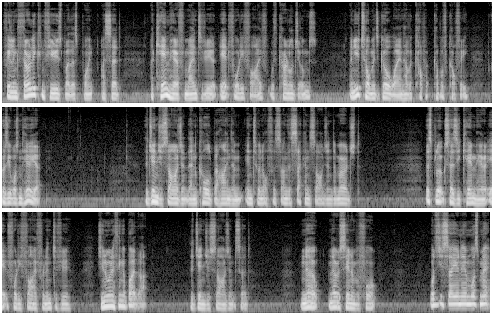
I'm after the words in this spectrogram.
Feeling thoroughly confused by this point, I said, I came here for my interview at 8.45 with Colonel Jones, and you told me to go away and have a cup, cup of coffee because he wasn't here yet. The ginger sergeant then called behind him into an office and the second sergeant emerged. This bloke says he came here at 8.45 for an interview. Do you know anything about that? The ginger sergeant said. No, never seen him before. What did you say your name was, mate?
